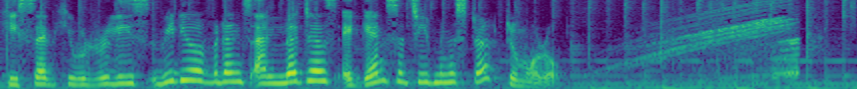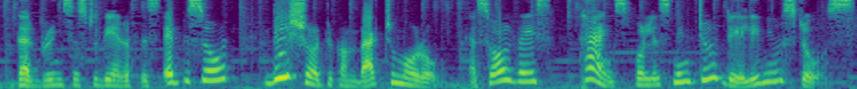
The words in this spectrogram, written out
He said he would release video evidence and letters against the Chief Minister tomorrow. That brings us to the end of this episode. Be sure to come back tomorrow. As always, thanks for listening to Daily News Stores.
